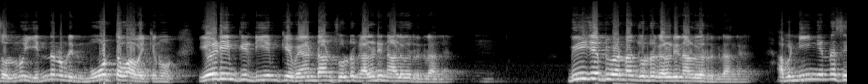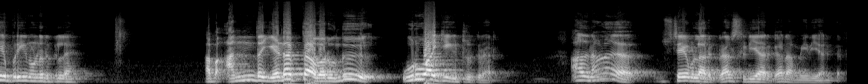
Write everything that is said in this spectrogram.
சொல்லணும் என்ன நம்முடைய மோட்டவாக வைக்கணும்? ஏடிஎம்கே டிஎம்கே வேண்டாம்னு சொல்கிற ஆல்ரெடி நாலு பேர் இருக்கிறாங்க. பிஜேபி வேண்டாம்னு சொல்கிற ஆல்ரெடி நாலு பேர் இருக்கிறாங்க. அப்போ நீங்கள் என்ன செய்ய போறீங்கன்னு ஒன்று இருக்குல்ல? அப்போ அந்த இடத்தை அவர் வந்து உருவாக்கிக்கிட்டு இருக்கிறார். அதனால ஸ்டேபிளாக இருக்கிறார் ஸ்டடியாக இருக்கார் அமைதியாக இருக்கார்.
